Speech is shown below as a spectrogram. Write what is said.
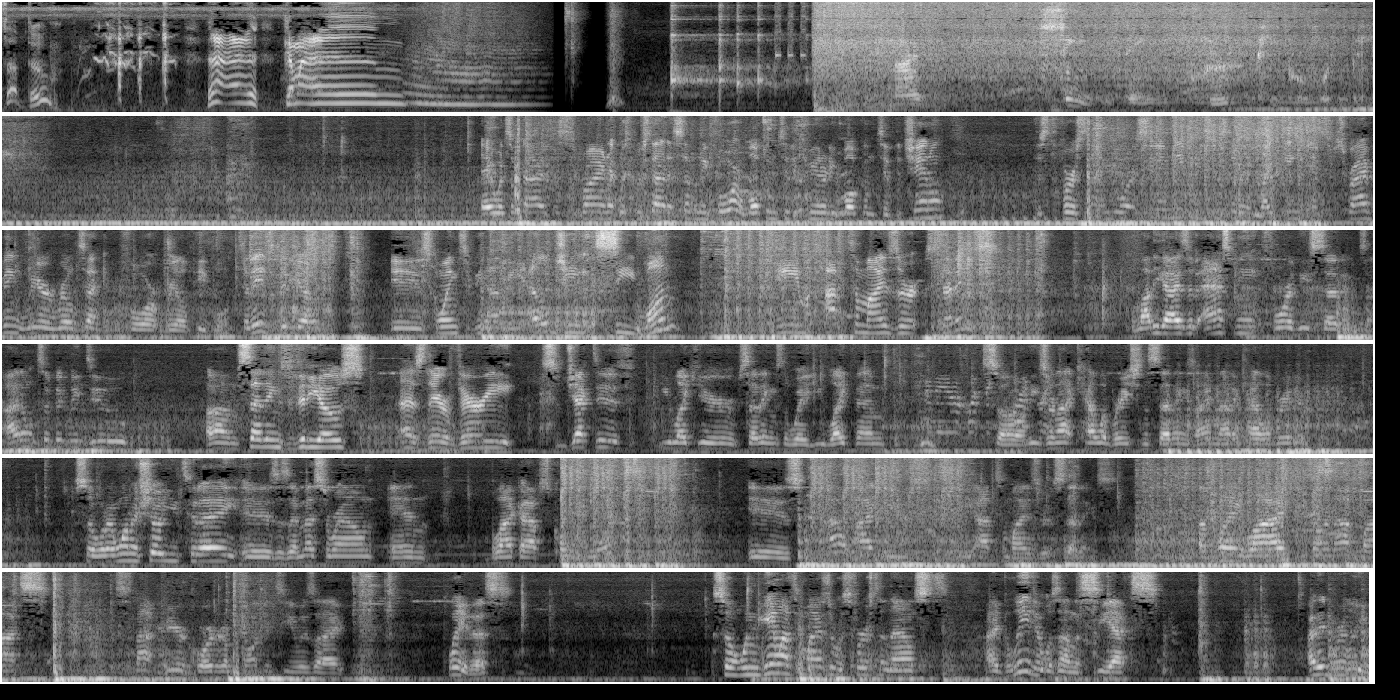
What's up, dude? ah, come on! I've seen things you people wouldn't believe. Hey, what's up, guys? This is Brian at Whisper Status 74. Welcome to the community. Welcome to the channel. This is the first time you are seeing me. Subscribing. We are Real Tech for Real People. Today's video is going to be on the LG C1 Game Optimizer settings. A lot of you guys have asked me for these settings. I don't typically do um, settings videos as they're very subjective. You like your settings the way you like them. So these are not calibration settings. I'm not a calibrator. So what I want to show you today is as I mess around in Black Ops Cold War is how I use the optimizer settings. I'm playing live, these are not bots. This is not pre-recorded. I'm talking to you as I play this. So when the Game Optimizer was first announced, I believe it was on the CX. I didn't really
